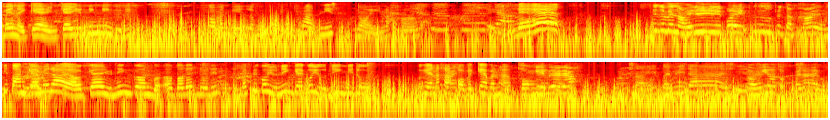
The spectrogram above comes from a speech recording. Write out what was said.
ไปไหนแกเห็นแกยืนนิ่งๆอยู่นี่ ก็มันมีระบบผิดพลาดนิดหน่อยนะคะไอ้เล็กพี่จะไปไหนดีไปอืมไปตัดไม้เหรอพี่ตามแกไม่ได้อะแกอยู่นิ่งเกินเบิดเอาตัวเล็กดูดิเห็นไหมพี่ก็อยู่นิ่งแกก็อยู่นิ่งนี่ดู โอเคนะคะ ขอไปแก้ปัญหาตรงเก็บไม่ได้แล้วไหนไปไม่ได้ตอนนี้เราต้องไปได้เหรอ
